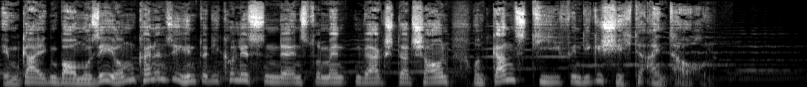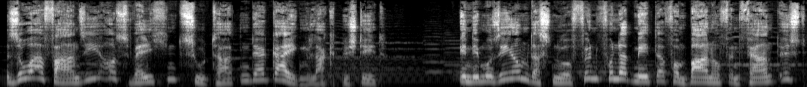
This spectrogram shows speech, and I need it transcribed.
Im Geigenbaumuseum können Sie hinter die Kulissen der Instrumentenwerkstatt schauen und ganz tief in die Geschichte eintauchen. So erfahren Sie, aus welchen Zutaten der Geigenlack besteht in dem Museum, das nur 500 Meter vom Bahnhof entfernt ist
